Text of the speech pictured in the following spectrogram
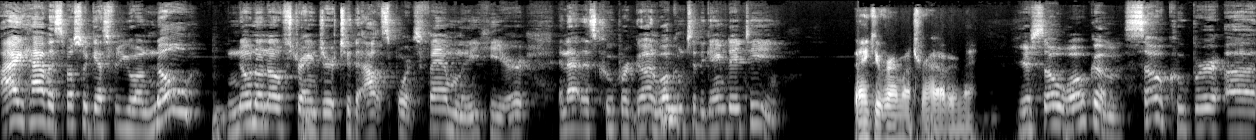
I have a special guest for you on no no no no stranger to the Outsports family here, and that is Cooper Gunn. Welcome to the Game Day T. Thank you very much for having me. You're so welcome. So, Cooper, uh,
